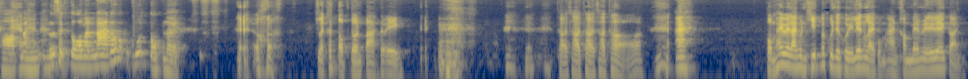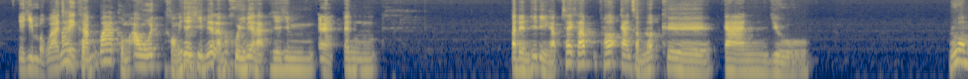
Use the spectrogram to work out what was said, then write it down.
พอมันรู้สึกตัวมันมาต้องกูตบเลย แล้วก็ตบโดนปากตัวเองถอถอถอถอถออะผมให้เวลาคุณคิดว่าคุณจะคุยเรื่องอะไร ผมอ่านคอมเมนต์ไปเรื่อยๆก่อนเฮียคิมบอกว่าไม่ใช่ผครัมบว่าผมเอาของเฮียคิมเนี่ยแหละมาคุยเนี่ยแหละเฮียคิมอะเป็นประเด็นที่ดีครับ ใช่ครับ เพราะการสมรสคือการอยู่ ร่วม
